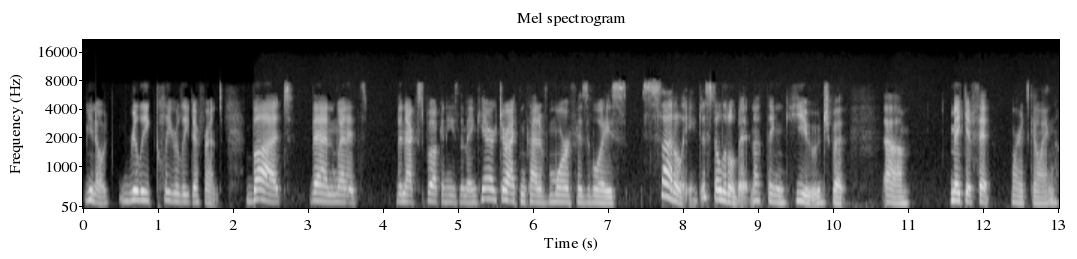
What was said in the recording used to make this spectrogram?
you know, really clearly different. But then when it's the next book and he's the main character, I can kind of morph his voice subtly, just a little bit. Nothing huge, but um, make it fit where it's going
